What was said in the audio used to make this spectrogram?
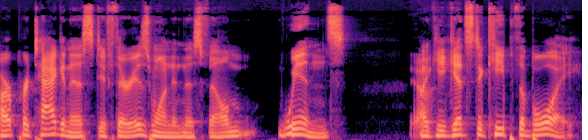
our protagonist, if there is one in this film, wins. Yeah, Like he gets to keep the boy.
